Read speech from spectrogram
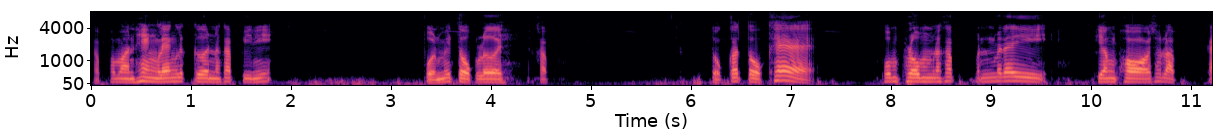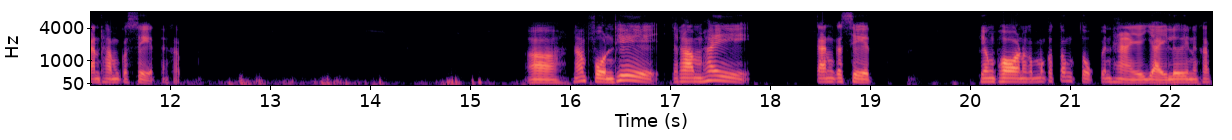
ครับเพราะมันแห้งแล้งเหลือเกินนะครับ ปีนี้ ฝนไม่ตกเลยนะครับ ตกก็ตกแค่พรมๆนะครับ มันไม่ได้ เพียงพอสำหรับการทำเกษตรนะครับน้ำฝนที่จะทำให้การเกษตร เพียงพอนะครับมันก็ต้องตกเป็นหาใหญ่ ๆ เลยนะครับ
